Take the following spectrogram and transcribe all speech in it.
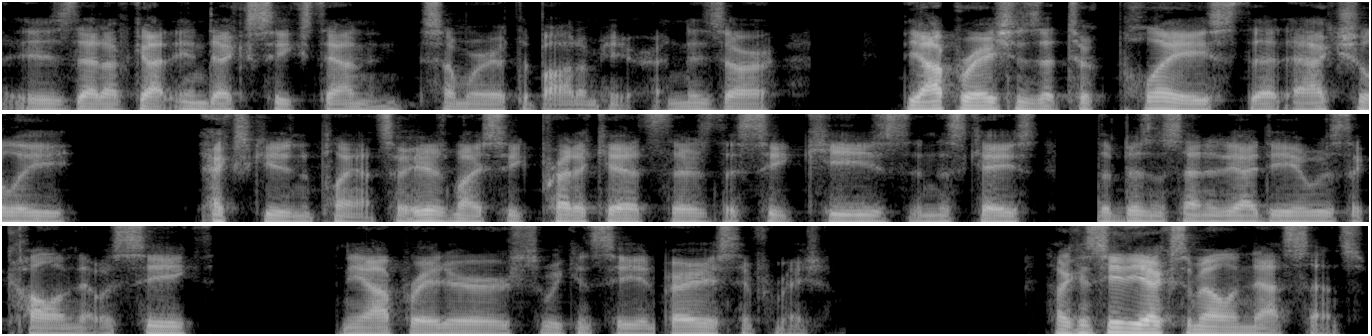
is that I've got index seeks down somewhere at the bottom here. And these are the operations that took place that actually executed the plan. So here's my seek predicates. There's the seek keys. In this case, the business entity ID was the column that was seeked. And the operators we can see in various information. So I can see the XML in that sense.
